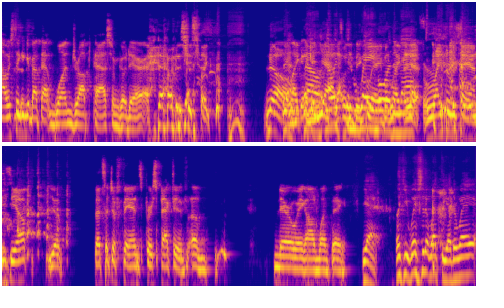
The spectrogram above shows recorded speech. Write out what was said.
I was thinking about that one dropped pass from Goedert. I was just like, no, Yeah, like, like, no, yeah, no, that was a big way play, more but than like, that. yeah, right through his hands. Yep. yep. That's such a fan's perspective of narrowing on one thing. Yeah. Like you wish that it went the other way,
